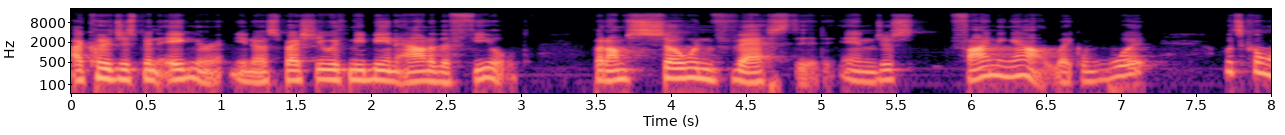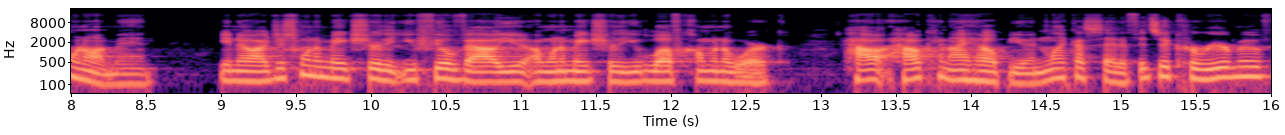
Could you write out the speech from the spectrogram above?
I could have just been ignorant, you know, especially with me being out of the field. But I'm so invested in just finding out like what what's going on, man. You know, I just want to make sure that you feel valued. I want to make sure that you love coming to work. How how can I help you? And like I said, if it's a career move,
